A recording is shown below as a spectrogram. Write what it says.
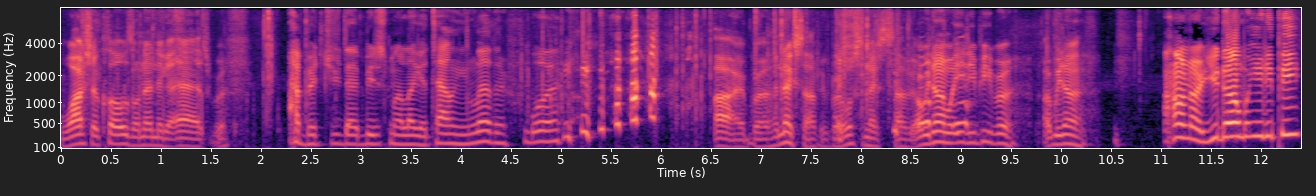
Wash your clothes on that nigga ass, bro. I bet you that bitch smell like Italian leather, boy. All right, bro. Next topic, bro. What's the next topic? Are we done with EDP, bro? Are we done? I don't know. Are You done with EDP?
